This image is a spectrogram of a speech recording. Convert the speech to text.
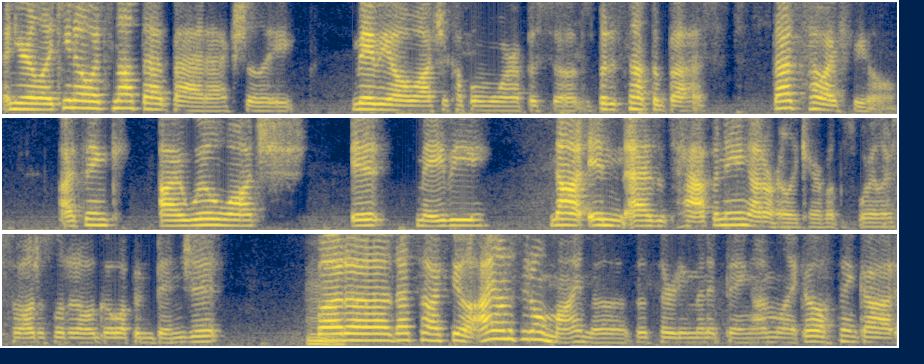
And you're like, you know, it's not that bad actually. Maybe I'll watch a couple more episodes, but it's not the best. That's how I feel. I think I will watch it maybe not in as it's happening. I don't really care about the spoilers, so I'll just let it all go up and binge it. Mm. But uh that's how I feel. I honestly don't mind the the 30 minute thing. I'm like, oh thank God,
